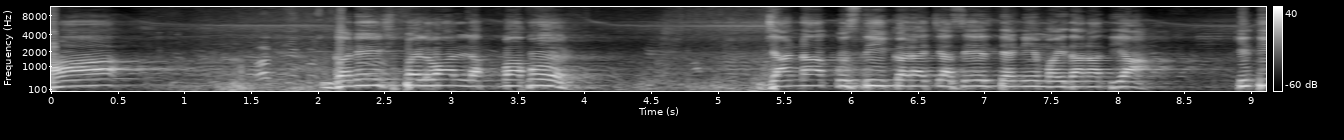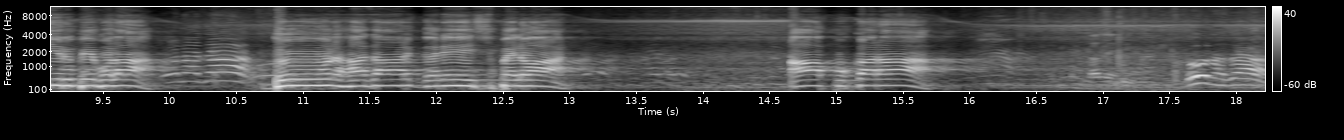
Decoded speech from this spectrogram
हा गणेश पैलवान लखमापूर। ज्यांना कुस्ती करायची असेल त्यांनी मैदानात या. किती रुपये बोला? दोन हजार गणेश पैलवान. आ पुकारा. दोन हजार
